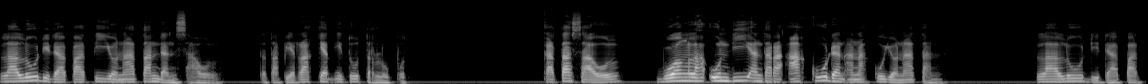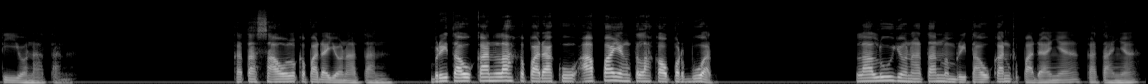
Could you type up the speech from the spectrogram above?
Lalu didapati Yonatan dan Saul, tetapi rakyat itu terluput. Kata Saul, "Buanglah undi antara aku dan anakku Yonatan." Lalu didapati Yonatan. Kata Saul kepada Yonatan, "Beritahukanlah kepadaku apa yang telah kau perbuat." Lalu Yonatan memberitahukan kepadanya, katanya,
